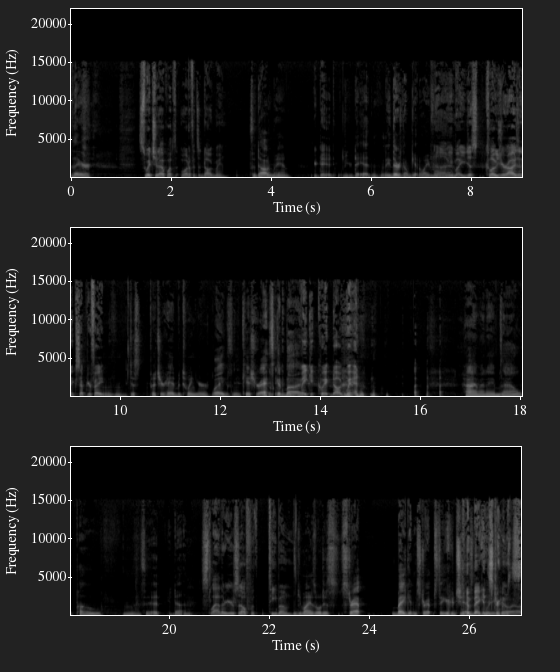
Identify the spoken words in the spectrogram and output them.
of there. Switch it up. What what if it's a dog man? It's a dog man. You're dead. You're dead. There's no getting away from No, that. you might you just close your eyes and accept your fate. Mhm. Just put your head between your legs and kiss your ass goodbye. Make it quick, dog man. Hi, my name's Al Poe. And that's it. You're done. Slather yourself with T-bone. You might as well just strap bacon strips to your chest. Bacon strips.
